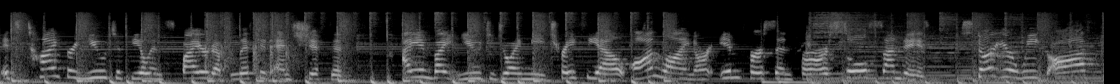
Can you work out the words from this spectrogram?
It's time for you to feel inspired, uplifted, and shifted. I invite you to join me, Tracy L, online or in person for our Soul Sundays. Start your week off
